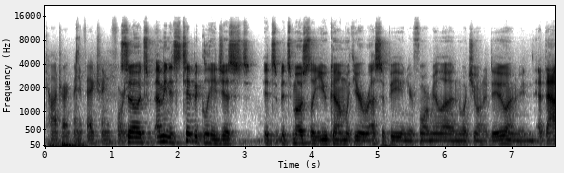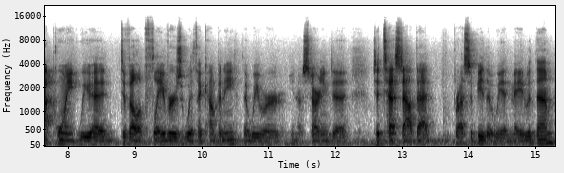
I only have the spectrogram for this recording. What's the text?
contract manufacturing for so you? So it's, I mean, it's typically just, it's, it's mostly you come with your recipe and your formula and what you want to do. I mean, at that point we had developed flavors with a company that we were, you know, starting to, to test out that recipe that we had made with them.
